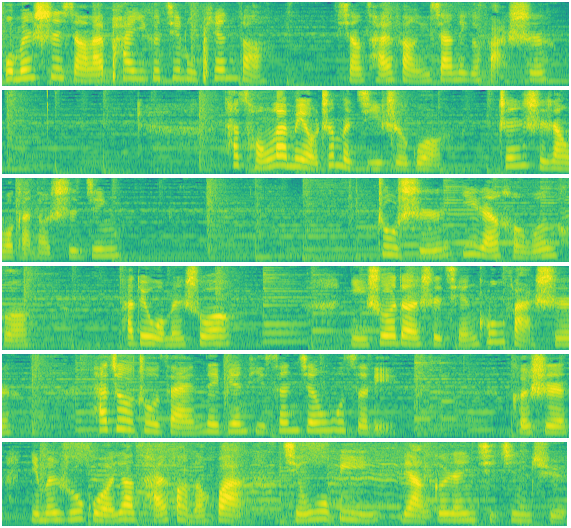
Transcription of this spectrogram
我们是想来拍一个纪录片的，想采访一下那个法师。”他从来没有这么机智过，真是让我感到吃惊。住持依然很温和。他对我们说：“你说的是乾空法师，他就住在那边第三间屋子里。可是你们如果要采访的话，请务必两个人一起进去，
